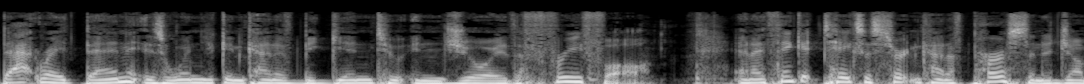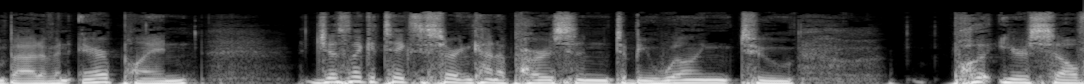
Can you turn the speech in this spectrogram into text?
that right then is when you can kind of begin to enjoy the free fall. And I think it takes a certain kind of person to jump out of an airplane, just like it takes a certain kind of person to be willing to put yourself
